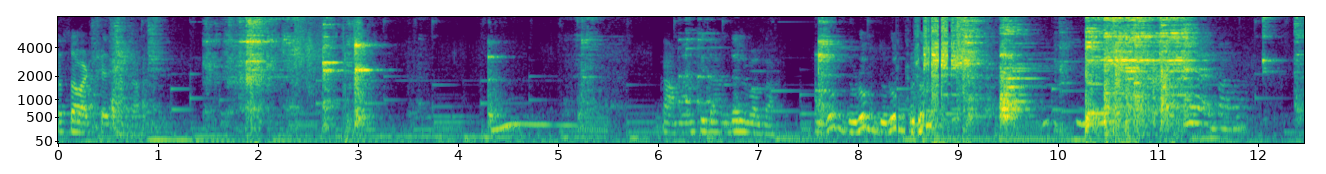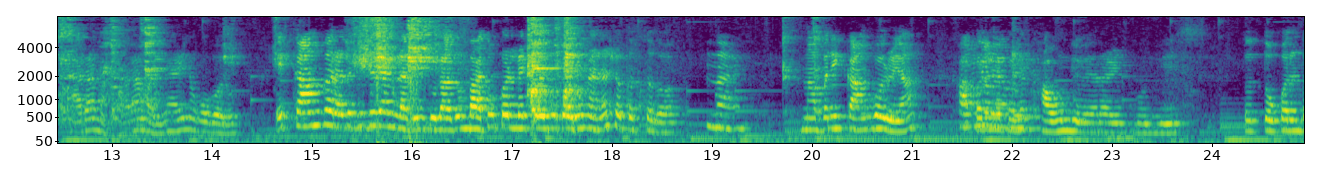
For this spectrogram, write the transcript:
कसं वाटतंय सांगा. कामांची धांदल बघा. दुडुक दुडुक दुडुक दुडुक. आराम आराम घाई नको करू. एक काम कर आता किती टाइम लागेल तुला? अजून भात उकडले तर तू करू नाही ना शकत सगळं. नाही. मग आपण एक काम करूया. आपण पहिले. खाऊन घेऊया राईट बोललीस तर तोपर्यंत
